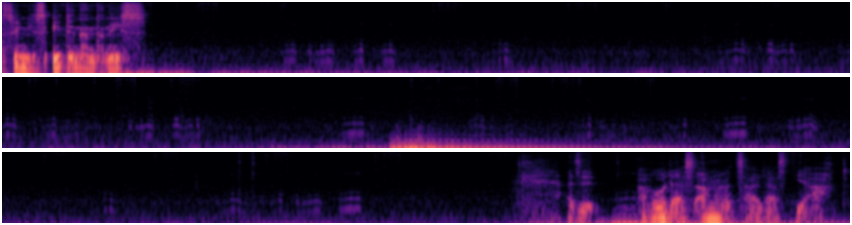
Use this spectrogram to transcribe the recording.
Something is hidden underneath. Also, obwohl, da ist auch noch eine Zahl. Da ist die 8.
